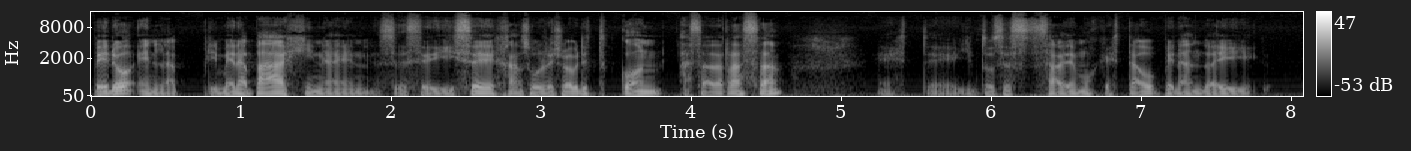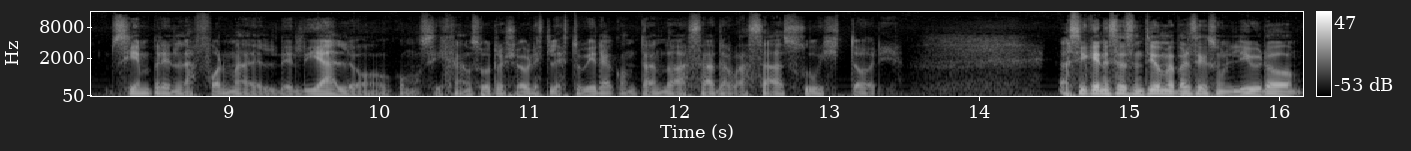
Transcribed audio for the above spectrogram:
pero en la primera página se, dice Hans Ulrich con Asad Raza. Este, y entonces sabemos que está operando ahí siempre en la forma del, diálogo, como si Hans Ulrich le estuviera contando a Asad Raza su historia. Así que en ese sentido me parece que es un libro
